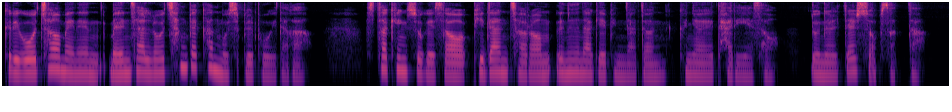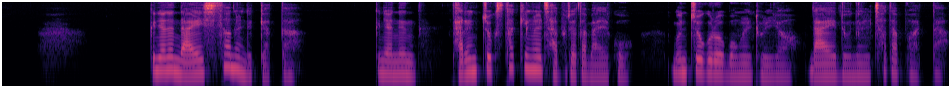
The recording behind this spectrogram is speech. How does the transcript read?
그리고 처음에는 맨살로 창백한 모습을 보이다가 스타킹 속에서 비단처럼 은은하게 빛나던 그녀의 다리에서 눈을 뗄 수 없었다. 그녀는 나의 시선을 느꼈다. 그녀는 다른 쪽 스타킹을 잡으려다 말고 문 쪽으로 몸을 돌려 나의 눈을 쳐다보았다.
